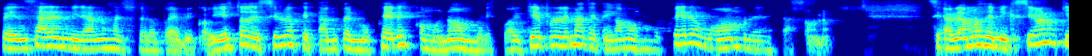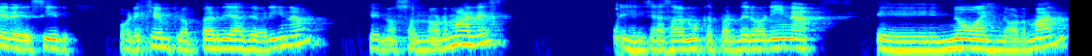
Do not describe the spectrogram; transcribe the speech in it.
pensar en mirarnos el suelo pélvico. Y esto decirlo que tanto en mujeres como en hombres, cualquier problema que tengamos mujeres o hombres en esta zona. Si hablamos de micción, quiere decir, por ejemplo, pérdidas de orina que no son normales, ya sabemos que perder orina eh, no es normal.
